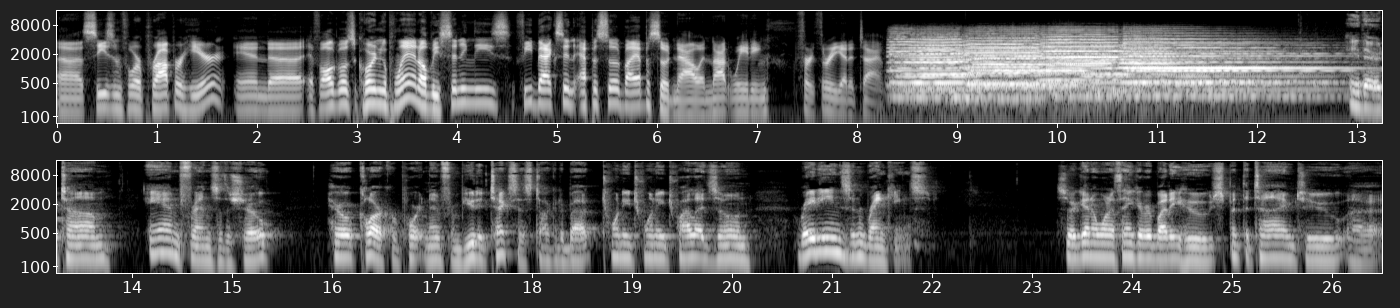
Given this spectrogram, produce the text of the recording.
uh, uh, season four proper here. And if all goes according to plan, I'll be sending these feedbacks in episode by episode now, and not waiting for three at a time. Hey there, Tom and friends of the show. Harold Clark reporting in from Butte, Texas, talking about 2020 Twilight Zone ratings and rankings. So, again, I want to thank everybody who spent the time to uh,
